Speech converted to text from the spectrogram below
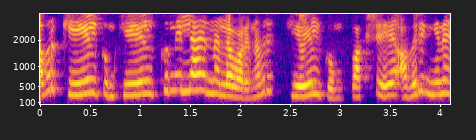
അവർ കേൾക്കും. കേൾക്കുന്നില്ല എന്നല്ല പറയുന്നത്. അവർ കേൾക്കും. പക്ഷേ അവരിങ്ങനെ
